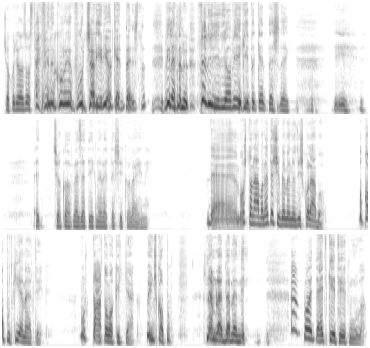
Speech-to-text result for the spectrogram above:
Csak hogy az osztályfőnök úr olyan furcsán írja a kettest. Véletlenül felírja a végét a kettesnek. Csak a vezeték nevet tessék aláírni. De mostanában ne tessék bemenni az iskolába. A kaput kiemelték. Most átalakítják. Nincs kapu. Nem lehet bemenni. Majd egy-két hét múlva.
